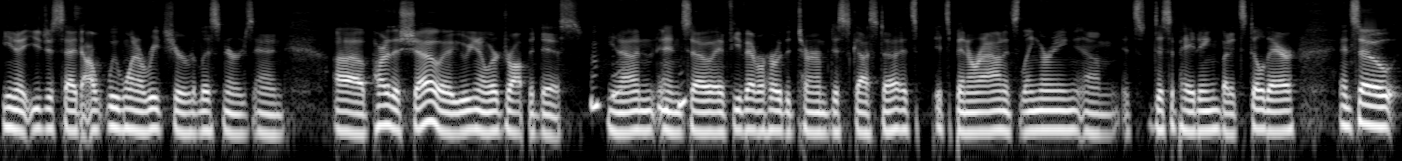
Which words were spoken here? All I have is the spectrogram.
you know, you just said uh, we want to reach your listeners, and uh, part of the show, uh, you know, we're drop the disc, you know, and, and so if you've ever heard the term disgusta, it's it's been around, it's lingering, um, it's dissipating, but it's still there, and so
